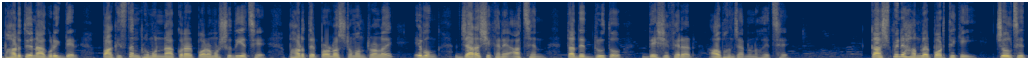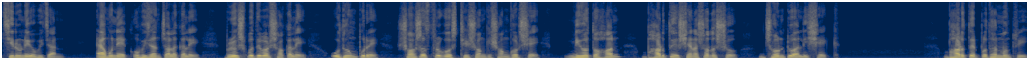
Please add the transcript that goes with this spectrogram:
ভারতীয় নাগরিকদের পাকিস্তান ভ্রমণ না করার পরামর্শ দিয়েছে ভারতের পররাষ্ট্র মন্ত্রণালয় এবং যারা সেখানে আছেন, তাদের দ্রুত দেশে ফেরার আহ্বান জানানো হয়েছে। কাশ্মীরে হামলার পর থেকেই চলছে চিরুনি অভিযান। এমন এক অভিযান চলাকালে বৃহস্পতিবার সকালে উধমপুরে সশস্ত্র গোষ্ঠীর সঙ্গে সংঘর্ষে নিহত হন ভারতীয় সেনা সদস্য ঝন্টু আলী শেখ। ভারতের প্রধানমন্ত্রী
